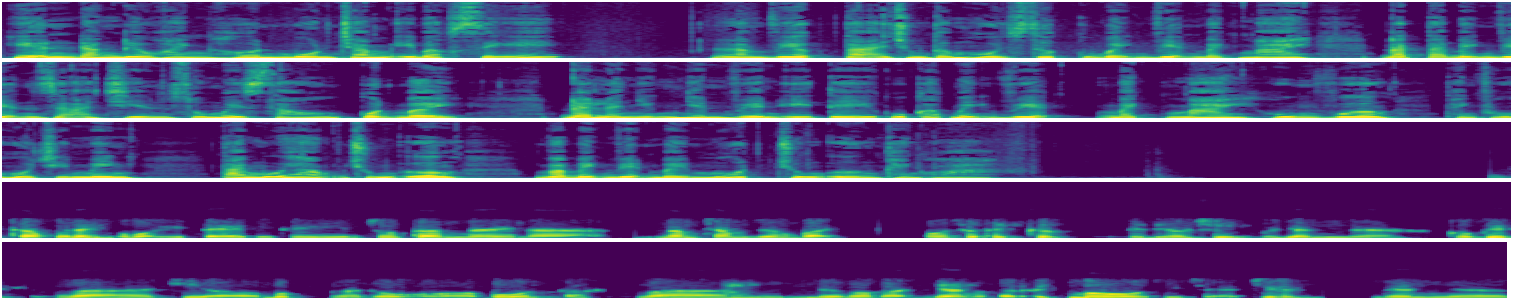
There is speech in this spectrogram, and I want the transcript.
hiện đang điều hành hơn 400 y bác sĩ làm việc tại Trung tâm hồi sức của Bệnh viện Bạch Mai đặt tại Bệnh viện Giã chiến số 16, quận 7. Đây là những nhân viên y tế của các bệnh viện Bạch Mai, Hùng Vương, thành phố Hồ Chí Minh, Tai mũi họng Trung ương và Bệnh viện 71 Trung ương Thanh Hóa. Theo quyết định của Bộ Y tế thì, thì trung tâm này là 500 giường bệnh hồi sức tích cực để điều trị bệnh nhân ờ, COVID và chỉ ở mức độ 4 thôi. Và nếu mà bệnh nhân cần ECMO thì sẽ chuyển lên ờ,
